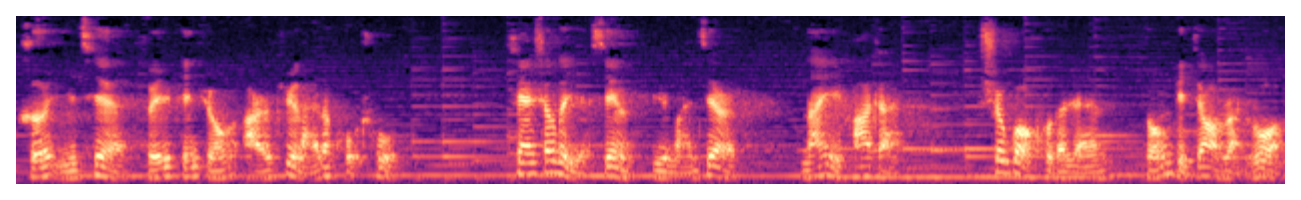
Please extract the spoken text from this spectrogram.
和一切随贫穷而俱来的苦处，天生的野性与蛮劲儿难以发展。吃过苦的人总比较软弱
